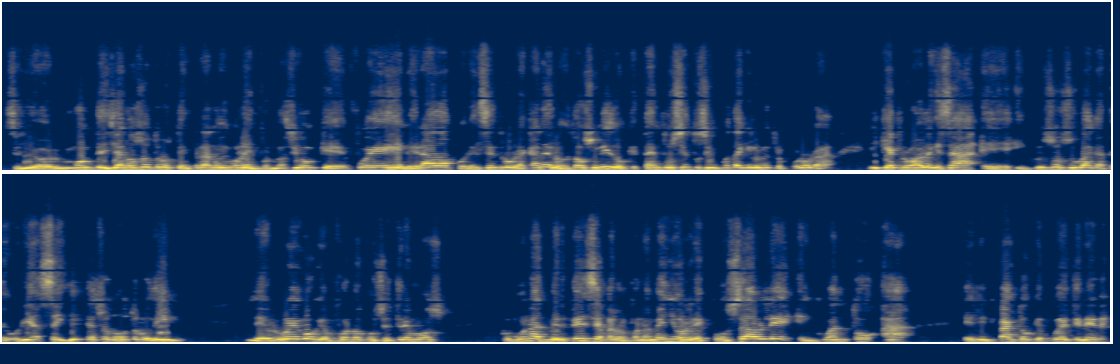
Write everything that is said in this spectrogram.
Señor Montes, ya nosotros temprano vimos la información que fue generada por el Centro de de los Estados Unidos, que está en 250 kilómetros por hora y que es probable que sea eh, incluso suba a categoría 6. De eso nosotros lo dimos. Le ruego que mejor nos concentremos como una advertencia para los panameños responsable en cuanto a el impacto que puede tener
